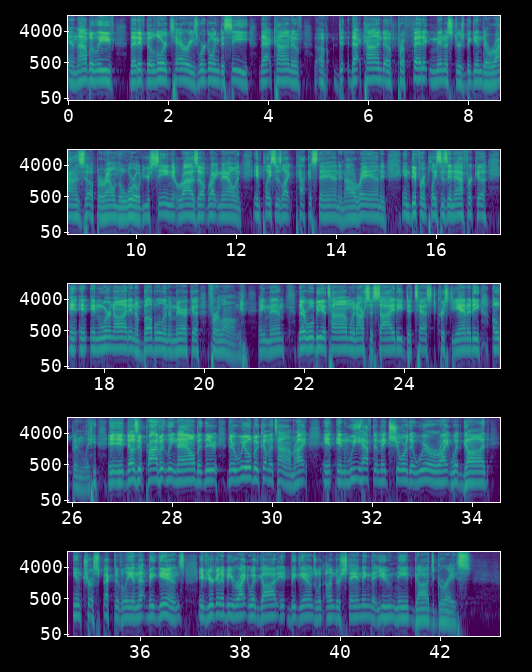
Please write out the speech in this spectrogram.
And I believe that if the Lord tarries, we're going to see that kind of, of that kind of prophetic ministers begin to rise up around the world. You're seeing it rise up right now in, in places like Pakistan and Iran and in different places in Africa. And, and, and we're not in a bubble in America for long. Amen. There will be a time when our society detests Christianity openly. It, it does it privately now, but there, there will become a time, right? And, and we have to make sure that we're right with God introspectively. And that begins, if you're going to be right with God, it begins with understanding that you need God's grace.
